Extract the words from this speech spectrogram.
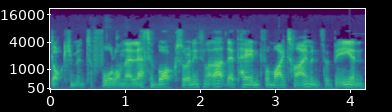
document to fall on their letterbox or anything like that. They're paying for my time and for me, and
